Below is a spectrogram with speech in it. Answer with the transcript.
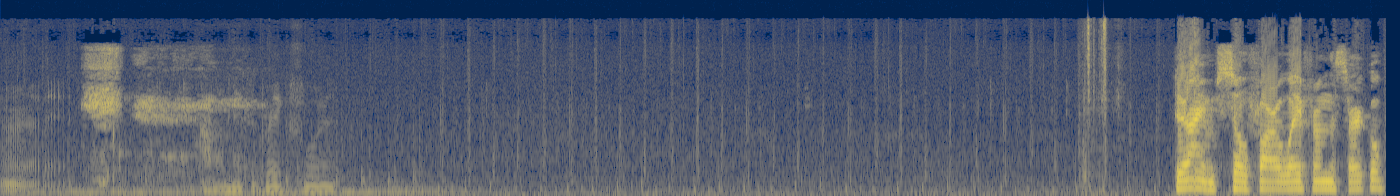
Alright. I'm gonna make a break for it. Dude, I am so far away from the circle.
